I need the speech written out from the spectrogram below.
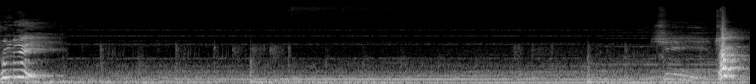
준비! 시작!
